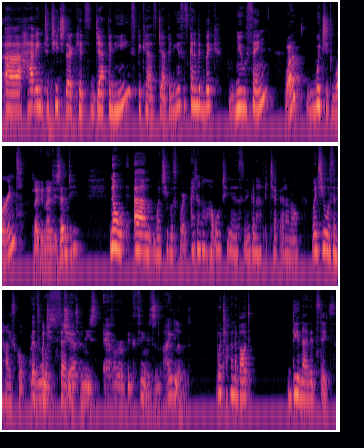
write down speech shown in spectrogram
uh, having to teach their kids Japanese because Japanese is going to be the big new thing, What? which it weren't. Like in 1970? No, um, when she was born, I don't know how old she is. You're gonna have to check. I don't know when she was in high school. That's when she was said it. Japanese ever a big thing? It's an island. We're talking about the United States.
